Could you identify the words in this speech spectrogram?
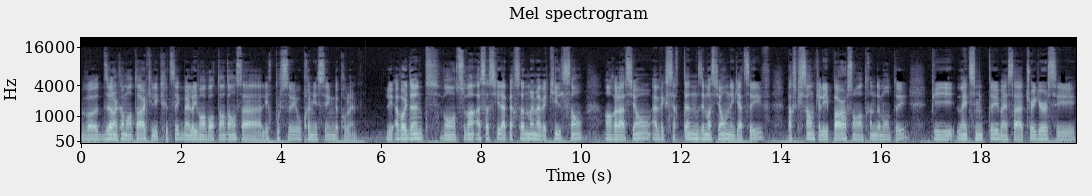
va dire un commentaire qui les critique, ben là, ils vont avoir tendance à les repousser au premier signe de problème. Les avoidants vont souvent associer la personne même avec qui ils sont en relation avec certaines émotions négatives parce qu'ils sentent que les peurs sont en train de monter. Puis l'intimité, ben ça trigger ces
